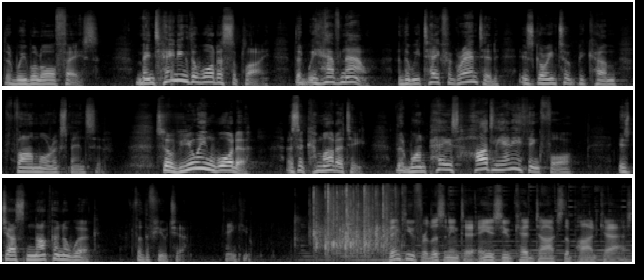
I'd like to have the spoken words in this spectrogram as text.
that we will all face. Maintaining the water supply that we have now and that we take for granted is going to become far more expensive. So, viewing water as a commodity that one pays hardly anything for is just not going to work for the future. Thank you. Thank you for listening to ASU KED Talks, the podcast,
